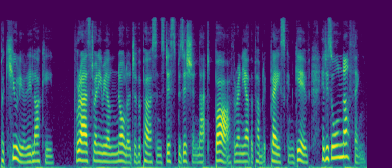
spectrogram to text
Peculiarly lucky; for as to any real knowledge of a person's disposition that Bath or any other public place can give, it is all nothing.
